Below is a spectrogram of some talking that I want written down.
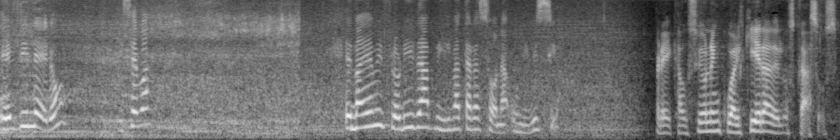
el dinero y se va. En Miami, Florida, Vilma Tarazona, Univision. Precaución en cualquiera de los casos.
